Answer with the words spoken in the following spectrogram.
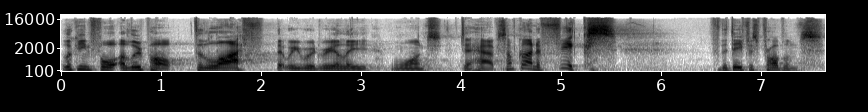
looking for a loophole to the life that we would really want to have? Some kind of fix for the deepest problems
